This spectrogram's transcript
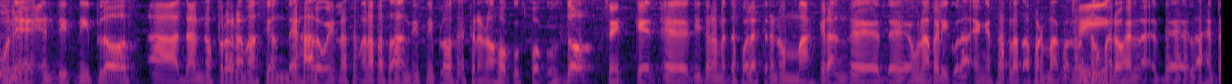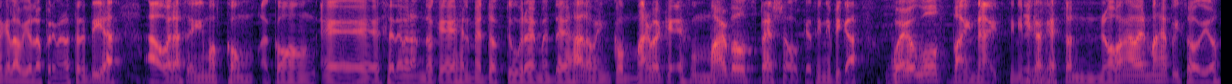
une en Disney Plus a darnos programación de Halloween. La semana pasada en Disney Plus estrenó Hocus Pocus 2, Sí. que eh, literalmente fue el estreno más grande de una película en esa plataforma, con los Sí. números en la- de la gente que la vio en los primeros tres días. Ahora seguimos con, con eh, celebrando que es el mes de octubre, el mes de Halloween, con Marvel, que es un Marvel Special, que significa Werewolf by Night. Significa que estos no van a haber más episodios.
